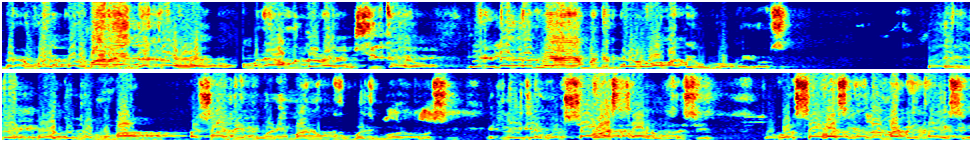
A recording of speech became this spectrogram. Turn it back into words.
નટુભાઈ પરમાર અહીં બેઠા હોય. મને આમંત્રણ આપ્યું, સ્વીકાર્યો. એટલે તમે અહીંયા મને બોલવા માટે ઊભો કર્યો છે. તો એટલે બૌદ્ધ ધર્મમાં અષાઢી પૂર્ણિમાનું ખૂબ જ મહત્વ છે. એટલે જે વર્ષાવાસ ચાલુ થશે, તો વર્ષાવાસ એટલા માટે થાય છે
